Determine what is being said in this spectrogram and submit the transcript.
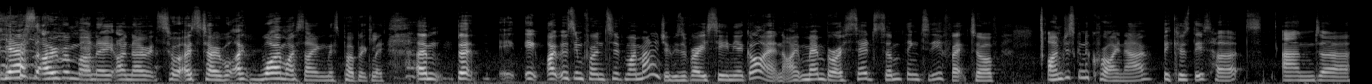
yes, over money. I know it's it's terrible. I, why am I saying this publicly? Um, but it, it, it was in front of my manager, who's a very senior guy, and I remember I said something to the effect of, "I'm just going to cry now because this hurts." And uh,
